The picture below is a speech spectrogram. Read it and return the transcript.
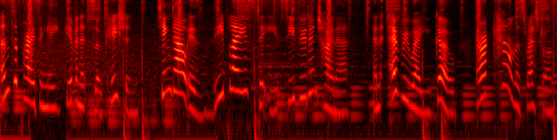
Unsurprisingly, given its location, Qingdao is the place to eat seafood in China, and everywhere you go, there are countless restaurants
